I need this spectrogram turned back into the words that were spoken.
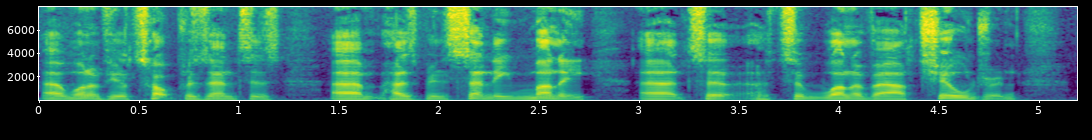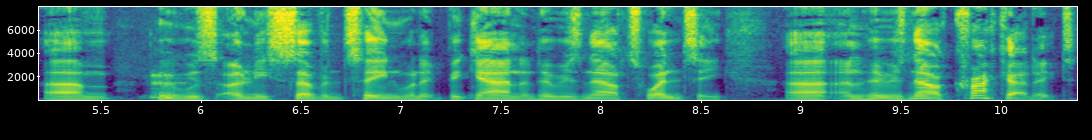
uh, one of your top presenters um, has been sending money uh, to uh, to one of our children um, who was only 17 when it began and who is now 20 uh, and who is now a crack addict.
